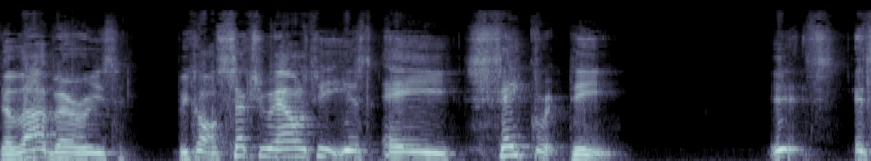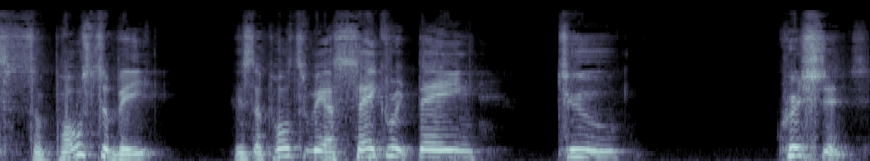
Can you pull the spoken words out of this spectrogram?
the libraries because sexuality is a sacred thing. It's it's supposed to be. It's supposed to be a sacred thing to Christians.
